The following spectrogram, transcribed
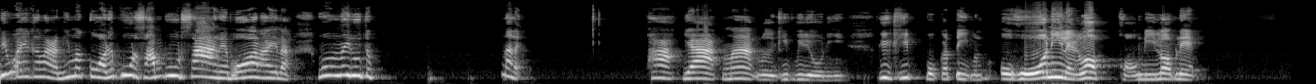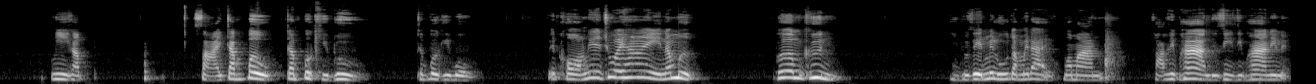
ที่ไวขนาดนี้มาก่อนแล้วพูดซ้ำพูดสร้างเนี่ยเพราะอะไรล่ะมันไม่รู้จะนั่นแหละภาคยากมากเลยคลิปวิดีโอนี้คือคลิปปกติมันโอ้โห นี่แหละรอบของดีรอบแรก นี่ครับ สายจัมเปิลจัมเปิลเคเบิลจัมเปิลเคเบิลเป็นของที่จะช่วยให้น้ำหมึก เพิ่มขึ้นกี่เปอร์เซ็นต์ไม่รู้จำไม่ได้ ประมาณสามสิบห้าหรือสี่สิบห้านี่แหละ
